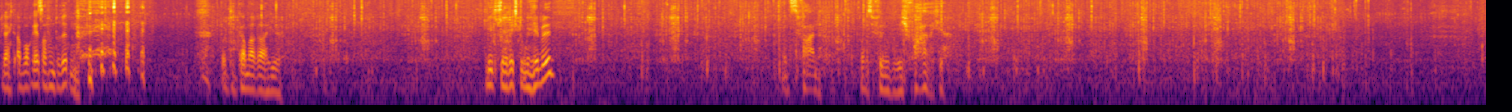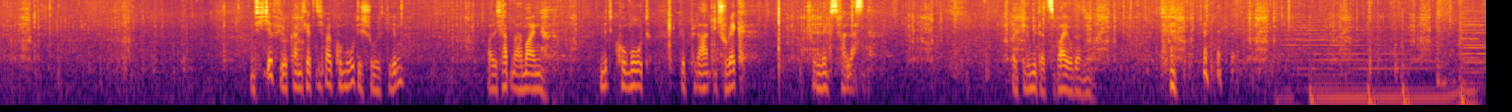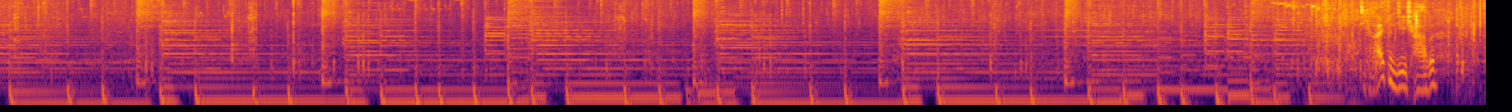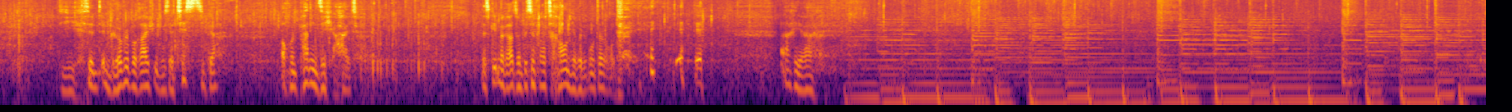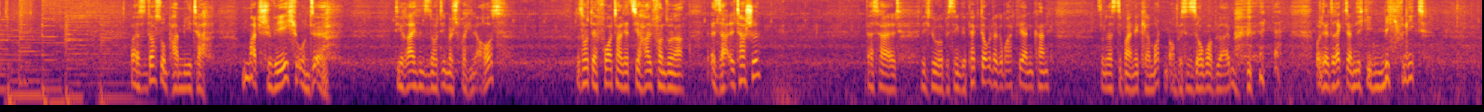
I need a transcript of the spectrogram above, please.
Vielleicht aber auch erst auf den dritten. und die Kamera hier geht schon Richtung Himmel. Jetzt fahren das filmen, wo ich fahre hier. Hierfür kann ich jetzt nicht mal Komoot die Schuld geben, weil ich habe mal meinen mit Komoot geplanten Track schon längst verlassen. Bei Kilometer 2 oder so. Reifen, die ich habe, die sind im Gravelbereich übrigens der Testsieger, auch in Pannensicherheit. Das gibt mir gerade so ein bisschen Vertrauen hier bei dem Untergrund. Ach ja. Weil es sind doch so ein paar Meter Matschweg und äh, die Reifen sind auch dementsprechend aus. Das ist auch der Vorteil jetzt hier halt von so einer Satteltasche, dass halt nicht nur ein bisschen Gepäck da untergebracht werden kann, sondern dass meine Klamotten auch ein bisschen sauber bleiben. Weil der Dreck dann nicht gegen mich fliegt,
